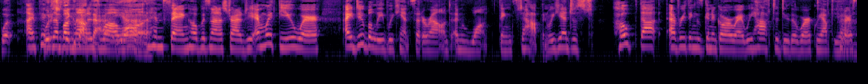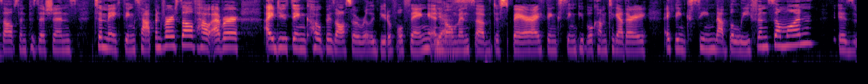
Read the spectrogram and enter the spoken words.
What I picked up on that as that? well. Yeah. well. Him saying hope is not a strategy. I'm with you where I do believe we can't sit around and want things to happen. We can't just hope that everything's going to go our way. We have to do the work. We have to put yeah. ourselves in positions to make things happen for ourselves. However, I do think hope is also a really beautiful thing in yes. moments of despair. I think seeing people come together, I, I think seeing that belief in someone is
